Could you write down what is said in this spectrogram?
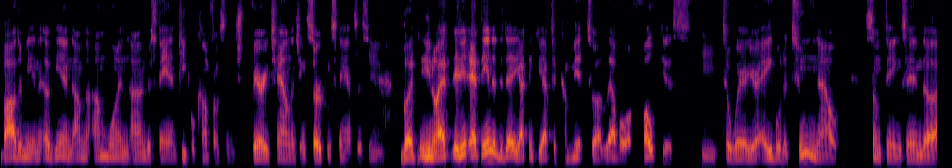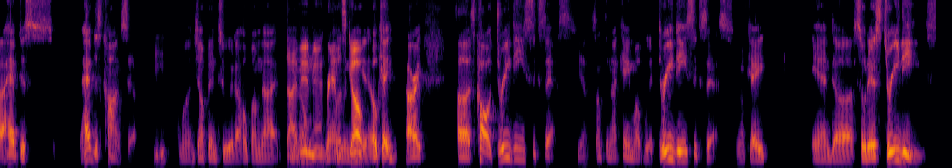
bother me. And again, I'm, I'm one, I understand people come from some very challenging circumstances. Yeah. But, you know, at, at the end of the day, I think you have to commit to a level of focus mm. to where you're able to tune out some things. And uh, I have this, I have this concept. Mm-hmm. I'm going to jump into it. I hope I'm not dive you know, in, man. Let's go. Again. Okay. All right. Uh, it's called 3D success. Yeah. Something I came up with. 3D success. Okay. And uh, so there's three Ds.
